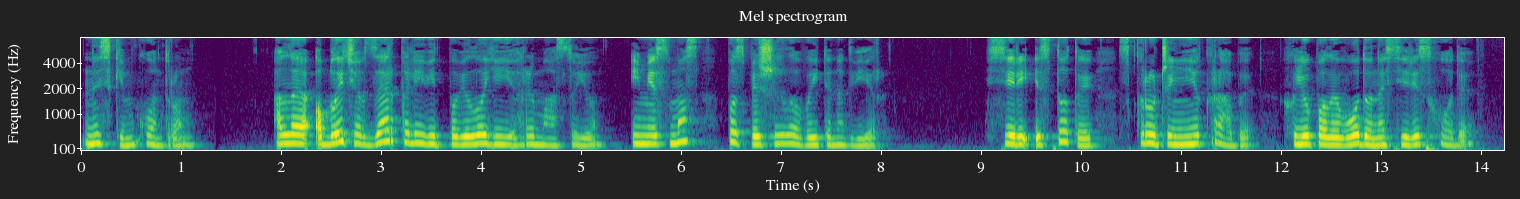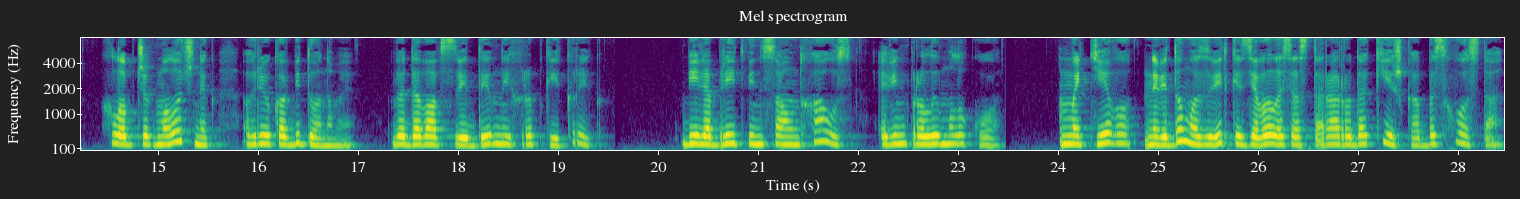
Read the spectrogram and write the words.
низьким контром. Але обличчя в дзеркалі відповіло їй гримасою, і міс Мос поспішила вийти на двір. Сірі істоти, скручені як краби, хлюпали воду на сірі сходи. Хлопчик-молочник грюкав бідонами, видавав свій дивний хрипкий крик. Біля Брітвін Саундхаус він пролив молоко. Миттєво, невідомо звідки з'явилася стара руда кішка без хвоста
